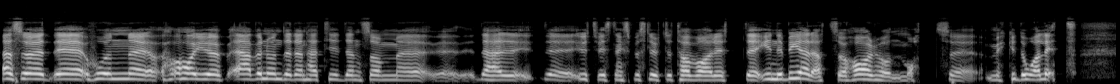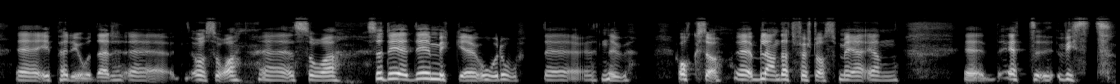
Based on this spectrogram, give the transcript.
alltså eh, hon eh, har ju även under den här tiden som eh, det här det utvisningsbeslutet har varit eh, inhiberat så har hon mått eh, mycket dåligt eh, i perioder och så. så så det, det är mycket oro nu också, blandat förstås med en, ett visst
